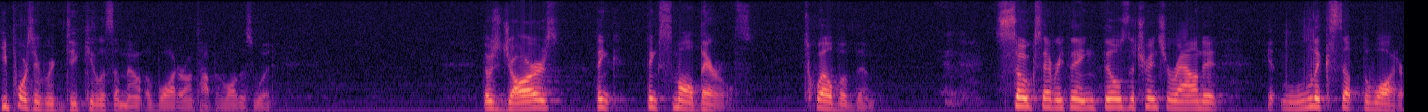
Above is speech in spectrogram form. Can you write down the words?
He pours a ridiculous amount of water on top of all this wood. Those jars, think, think small barrels, 12 of them. Soaks everything, fills the trench around it, it licks up the water.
